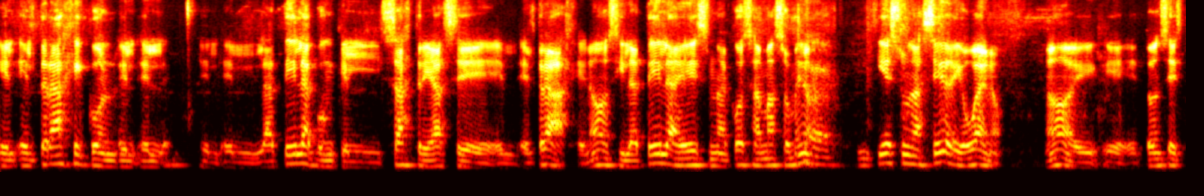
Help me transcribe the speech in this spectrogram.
el, traje con la tela con que el sastre hace el, traje, ¿no? Si la tela es una cosa más o menos, si es una seda, digo, bueno, ¿no? entonces,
